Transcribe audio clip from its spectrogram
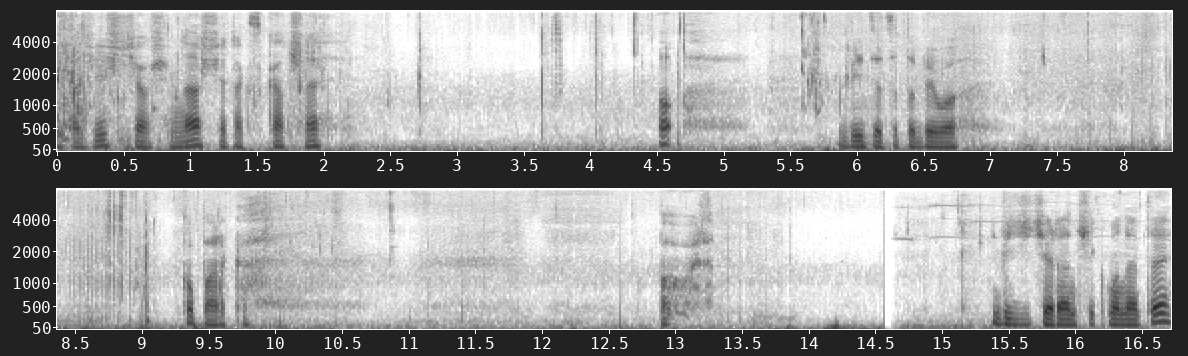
20, 18, tak skacze. O! Widzę co to było. Koparka. Power. Widzicie rancik monety?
